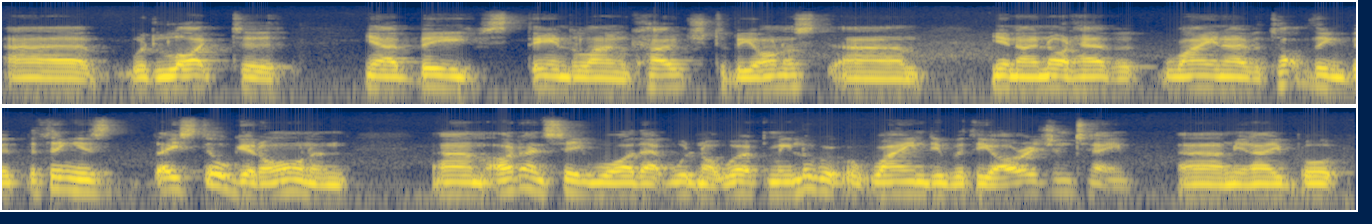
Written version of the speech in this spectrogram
uh, would like to, you know, be standalone coach. To be honest, um, you know, not have it Wayne over top thing. But the thing is, they still get on, and um, I don't see why that would not work. I mean, look at what Wayne did with the Origin team. Um, you know, he brought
